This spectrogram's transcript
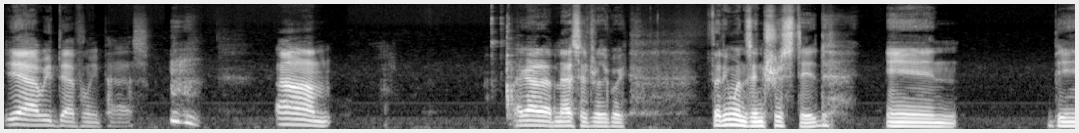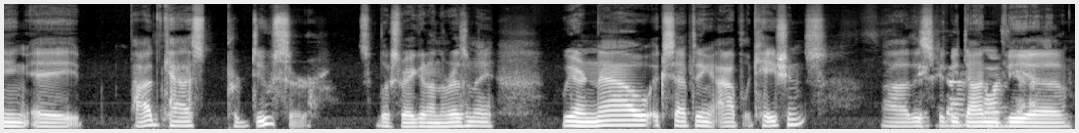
Yeah, we definitely pass. um, I got a message really quick. If anyone's interested in being a podcast producer, this looks very good on the resume. We are now accepting applications. Uh, this Big could be done podcast. via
